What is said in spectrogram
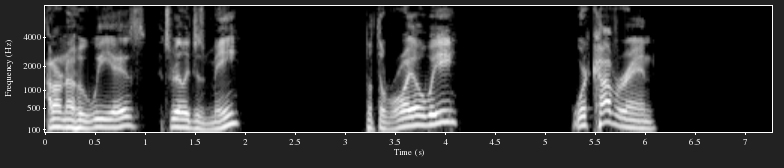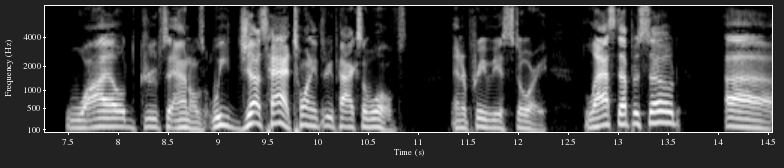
I don't know who we is. It's really just me. But the royal we, we're covering wild groups of animals. We just had 23 packs of wolves in a previous story. Last episode, uh,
